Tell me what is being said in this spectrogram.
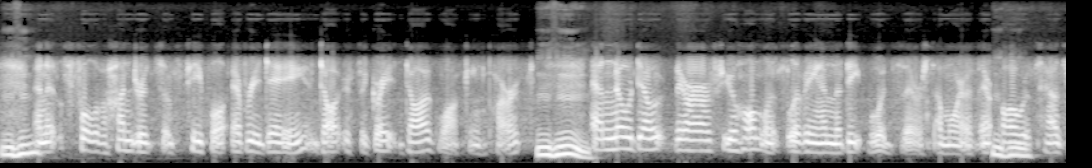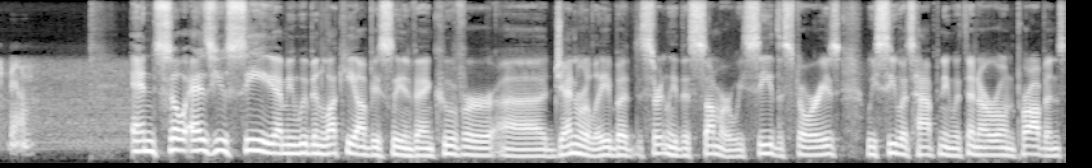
Mm-hmm. And it's full of hundreds of people every day. Dog, it's a great dog walking park. Mm-hmm. And no doubt there are a few homeless living in the deep woods there somewhere. There mm-hmm. always has been. And so, as you see, I mean, we've been lucky, obviously, in Vancouver uh, generally, but certainly this summer, we see the stories, we see what's happening within our own province.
